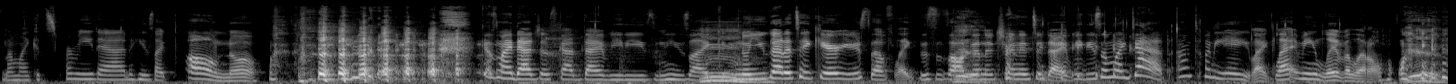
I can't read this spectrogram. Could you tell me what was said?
and I'm like, "It's for me, Dad." He's like, "Oh no," because my dad just got diabetes, and he's like, Mm. "No, you got to take care of yourself. Like this is all Yeah. gonna turn into diabetes." I'm like, "Dad, I'm 28. Like let me live a little." yeah,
